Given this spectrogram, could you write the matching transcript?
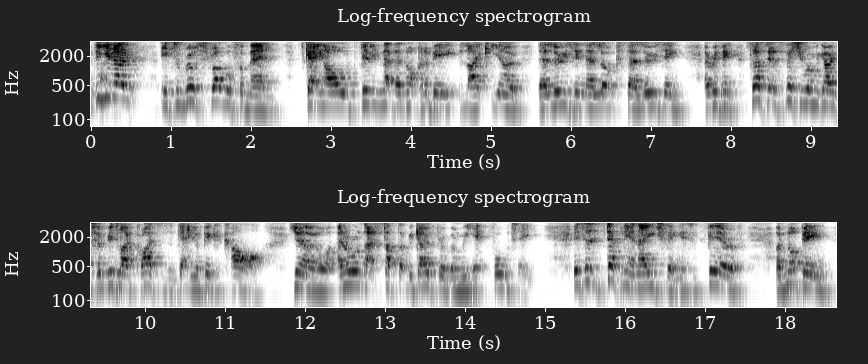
do you know, it's a real struggle for men getting old, feeling that they're not going to be like, you know, they're losing their looks, they're losing everything. So that's it, especially when we go into a midlife crisis of getting a bigger car, you know, and all of that stuff that we go through when we hit 40 it's, it's definitely an age thing. It's a fear of of not being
